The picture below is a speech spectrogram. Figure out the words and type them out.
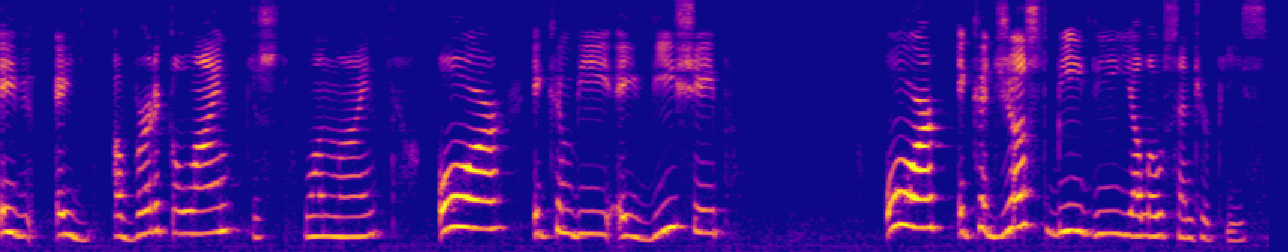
a, a, a vertical line, just one line, or it can be a V shape, or it could just be the yellow centerpiece.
